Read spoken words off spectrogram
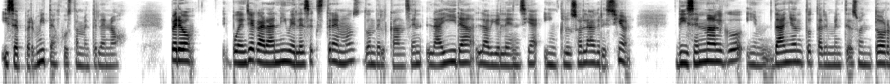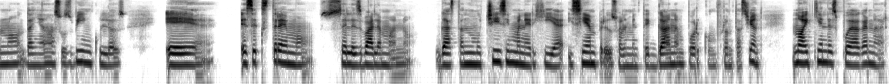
y se permiten justamente el enojo. Pero pueden llegar a niveles extremos donde alcancen la ira, la violencia, incluso la agresión. Dicen algo y dañan totalmente a su entorno, dañan a sus vínculos. Eh, es extremo, se les va la mano, gastan muchísima energía y siempre usualmente ganan por confrontación. No hay quien les pueda ganar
